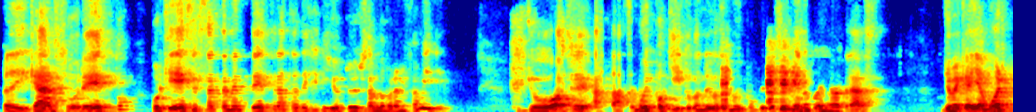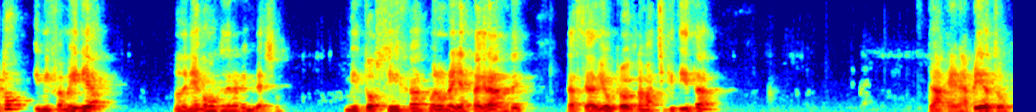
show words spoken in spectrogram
predicar sobre esto, porque es exactamente esta estrategia que yo estoy usando para mi familia. Yo hace, hasta hace muy poquito, cuando digo hace muy poquito, hace menos de un año atrás, yo me caía muerto y mi familia no tenía cómo generar ingresos. Mis dos hijas, bueno, una ya está grande, gracias a Dios, pero otra más chiquitita, ya, en aprieto.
